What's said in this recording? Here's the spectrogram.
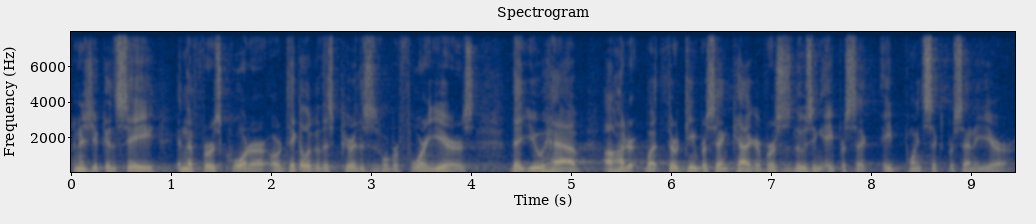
and as you can see, in the first quarter, or take a look at this period, this is over four years, that you have 100, what, 13% CAGR versus losing 8.6% a year.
